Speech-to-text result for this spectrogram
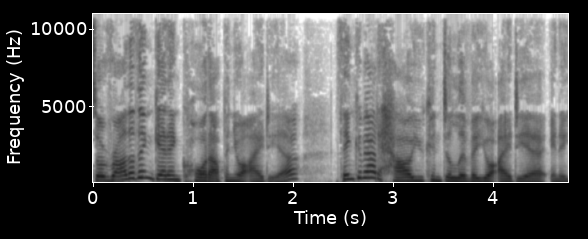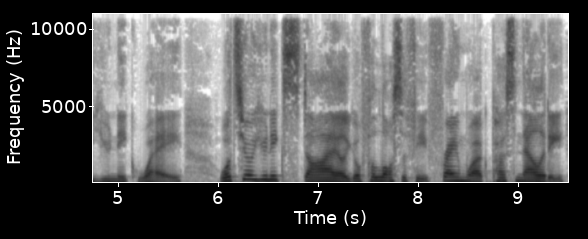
So rather than getting caught up in your idea, think about how you can deliver your idea in a unique way. What's your unique style, your philosophy, framework, personality?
